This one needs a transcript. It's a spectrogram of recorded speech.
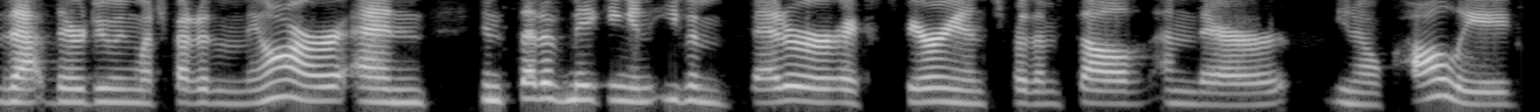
that they're doing much better than they are. And instead of making an even better experience for themselves and their you know colleagues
